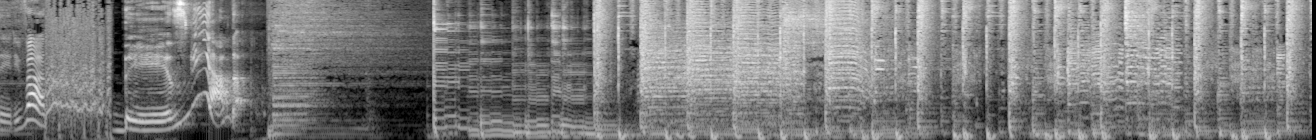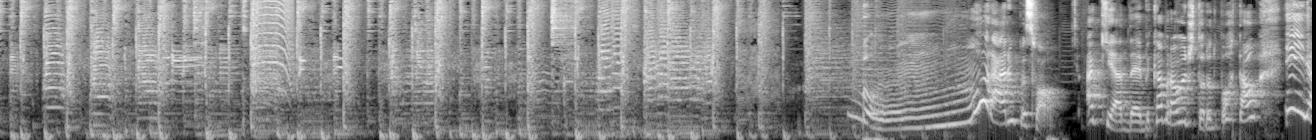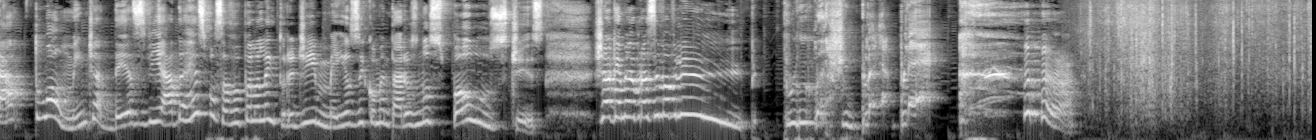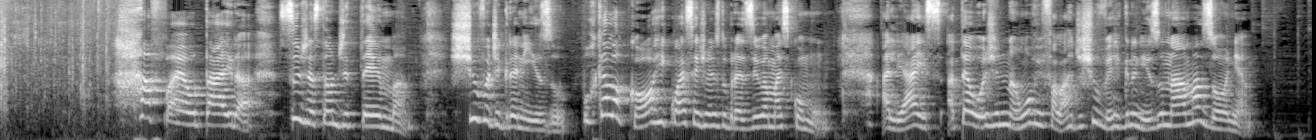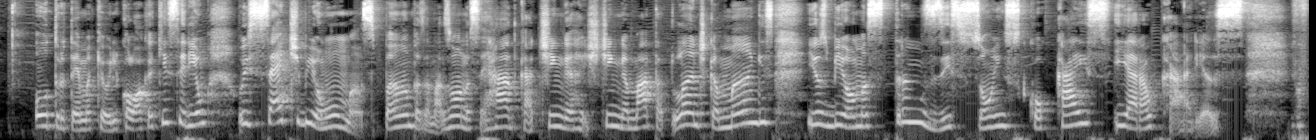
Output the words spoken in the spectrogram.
Derivada. Desviada. Bom horário, pessoal! Aqui é a Debbie Cabral, editora do portal, e atualmente a desviada responsável pela leitura de e-mails e comentários nos posts. Joga e-mail pra cima, Felipe! Rafael Taira, sugestão de tema: chuva de granizo. Por que ela ocorre e quais regiões do Brasil é mais comum? Aliás, até hoje não ouvi falar de chover granizo na Amazônia. Outro tema que ele coloca aqui seriam os sete biomas: Pampas, Amazonas, Cerrado, Caatinga, Restinga, Mata Atlântica, Mangues e os biomas Transições, Cocais e Araucárias.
